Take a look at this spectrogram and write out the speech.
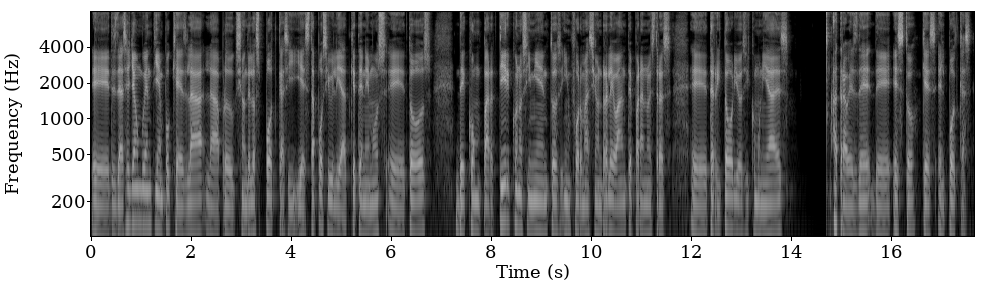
Eh, desde hace ya un buen tiempo, que es la, producción de los podcasts y, esta posibilidad que tenemos eh, todos de compartir conocimientos, información relevante para nuestros eh, territorios y comunidades a través de, esto que es el podcast.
